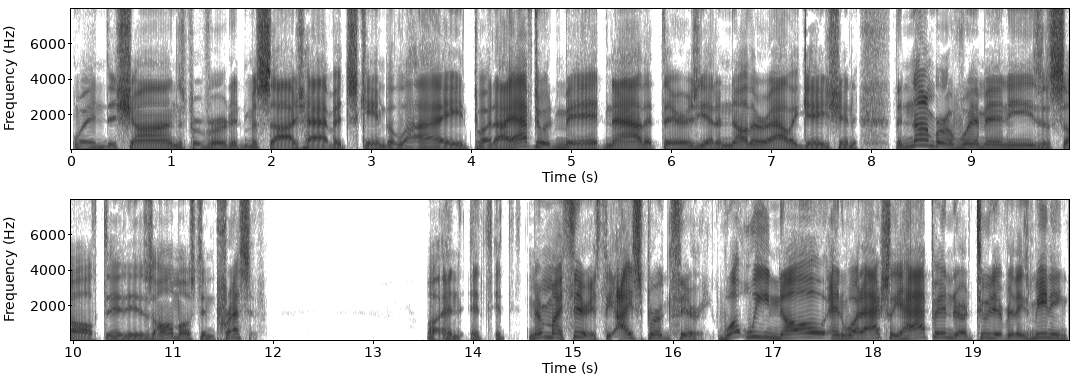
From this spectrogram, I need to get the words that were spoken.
when Deshaun's perverted massage habits came to light. But I have to admit, now that there's yet another allegation, the number of women he's assaulted is almost impressive. Well, and it, it remember my theory. It's the iceberg theory. What we know and what actually happened are two different things. Meaning,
